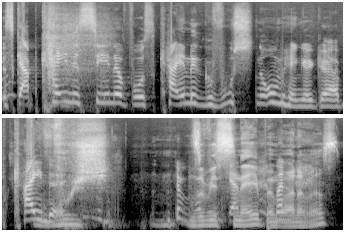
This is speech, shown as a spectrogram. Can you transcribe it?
Es gab keine Szene, wo es keine gewuschten Umhänge gab. Keine. Wusch. So wie Snape immer, oder was?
